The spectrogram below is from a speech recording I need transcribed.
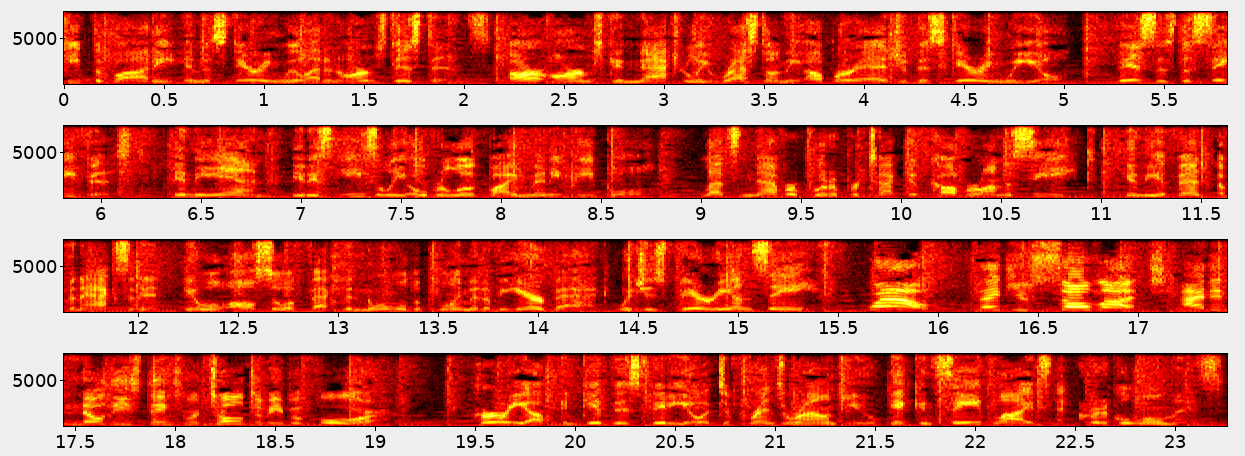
Keep the body and the steering wheel at an arm's distance. Our arms can naturally rest on the upper edge of the steering wheel. This is the safest. In the end, it is easily overlooked by many people. Let's never put a protective cover on the seat. In the event of an accident, it will also affect the normal deployment of the airbag, which is very unsafe. Wow, thank you so much. I didn't know these things were told to me before. Hurry up and give this video to friends around you. It can save lives at critical moments.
